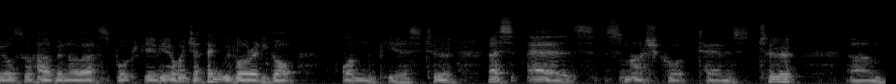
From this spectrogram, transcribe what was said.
we also have another sports game here, which I think we've already got on the PS2. This is Smash Court Tennis 2. Um,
